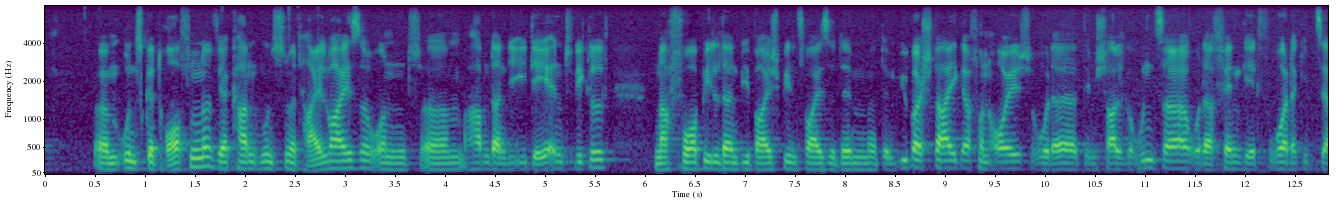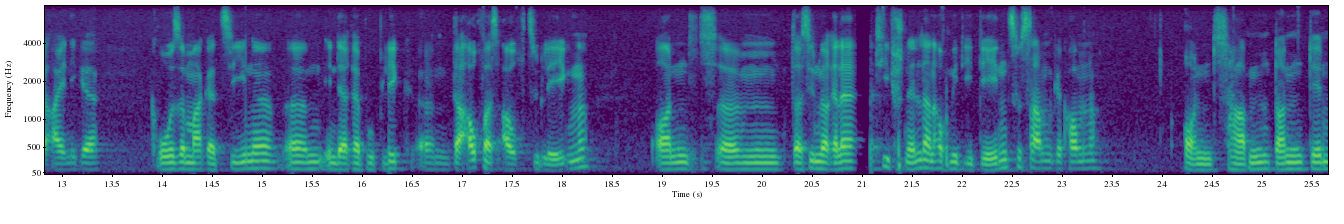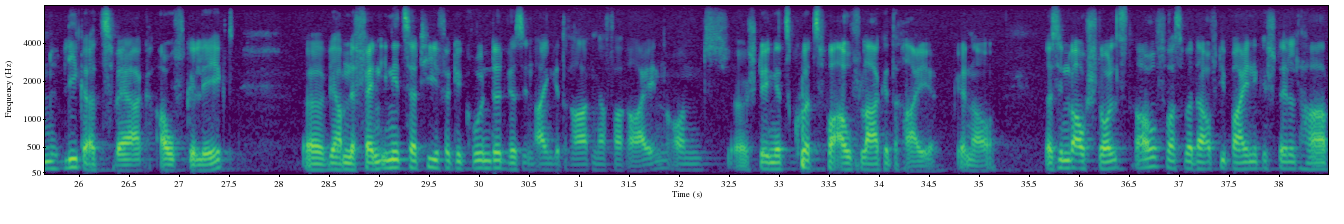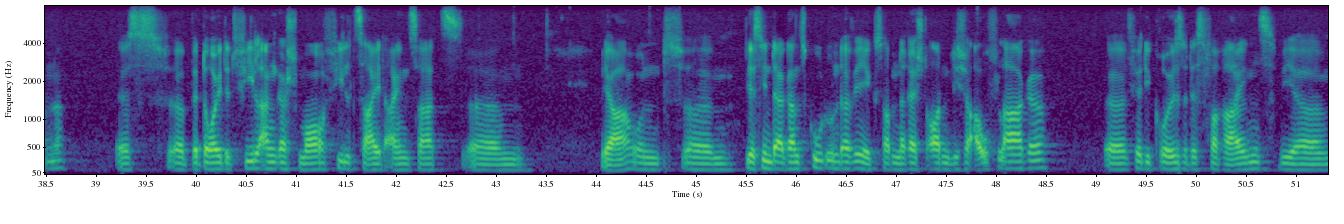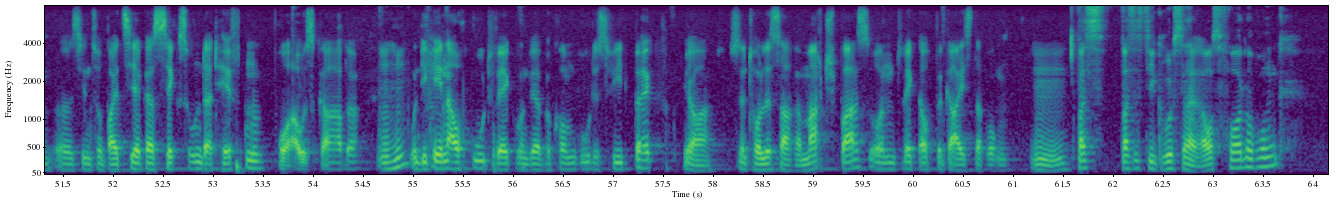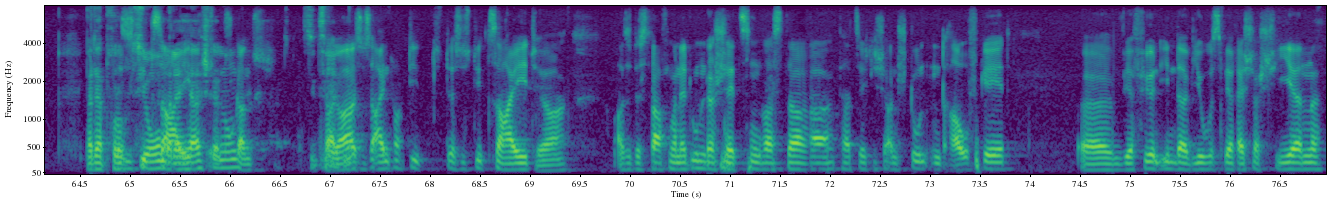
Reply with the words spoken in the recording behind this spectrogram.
ähm, uns getroffen. Wir kannten uns nur teilweise und ähm, haben dann die Idee entwickelt, nach Vorbildern wie beispielsweise dem, dem Übersteiger von euch oder dem Schalke Unser oder Fan geht vor. Da gibt es ja einige große Magazine ähm, in der Republik, ähm, da auch was aufzulegen. Und ähm, da sind wir relativ schnell dann auch mit Ideen zusammengekommen und haben dann den Liga-Zwerg aufgelegt. Äh, wir haben eine Faninitiative gegründet, wir sind eingetragener Verein und äh, stehen jetzt kurz vor Auflage 3. Genau. Da sind wir auch stolz drauf, was wir da auf die Beine gestellt haben. Es äh, bedeutet viel Engagement, viel Zeiteinsatz. Ähm, ja, und ähm, wir sind da ganz gut unterwegs, haben eine recht ordentliche Auflage äh, für die Größe des Vereins. Wir äh, sind so bei circa 600 Heften pro Ausgabe mhm. und die gehen auch gut weg und wir bekommen gutes Feedback. Ja, ist eine tolle Sache, macht Spaß und weckt auch Begeisterung. Mhm. Was, was ist die größte Herausforderung bei der Produktion, bei der Herstellung? Ganz, die Zeit, ja, ne? es ist einfach die, das ist die Zeit, ja. Also das darf man nicht unterschätzen, was da tatsächlich an Stunden drauf geht. Äh, wir führen Interviews, wir recherchieren. Äh,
